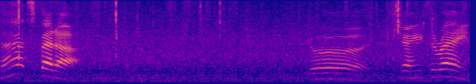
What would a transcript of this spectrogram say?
That's better. Good. Change the rein.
